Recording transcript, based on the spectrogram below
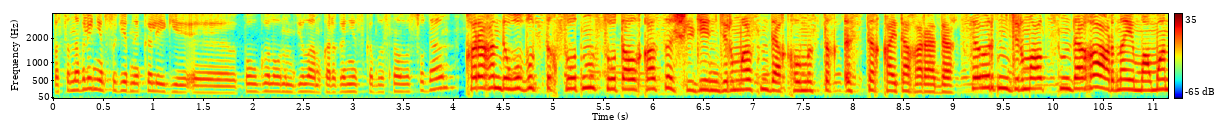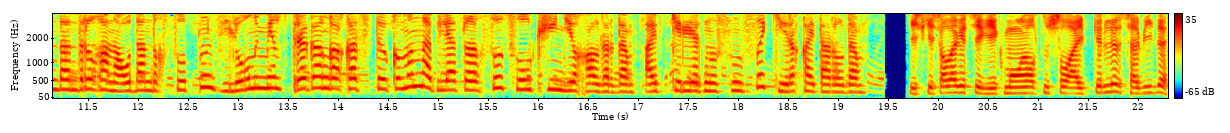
Постановлением судебной коллегии э, по уголовным делам Караганецкого областного суда Қарағанды облыстық сотының сот алқасы шілденің жиырмасында қылмыстық істі қайта қарады. Сәуірдің 26-сындағы арнайы мамандандырылған аудандық соттың Зеленый мен Драганға қатысты үкімін апелляциялық сот сол күйінде қалдырды. Айыпкерлердің ұсынысы кері қайтарылды. Еске сала кетсек 2016 жылы айыпкерлер сәбиді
